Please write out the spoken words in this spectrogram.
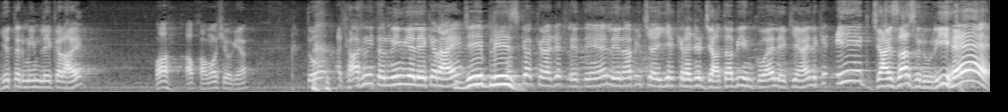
یہ ترمیم لے کر آئے۔ واہ آپ خاموش ہو گیا تو اٹھارہویں ترمیم یہ لے کر آئے جی پلیز اس کا کریڈٹ لیتے ہیں لینا بھی چاہیے کریڈٹ جاتا بھی ان کو ہے لے کے آئے لیکن ایک جائزہ ضروری ہے۔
